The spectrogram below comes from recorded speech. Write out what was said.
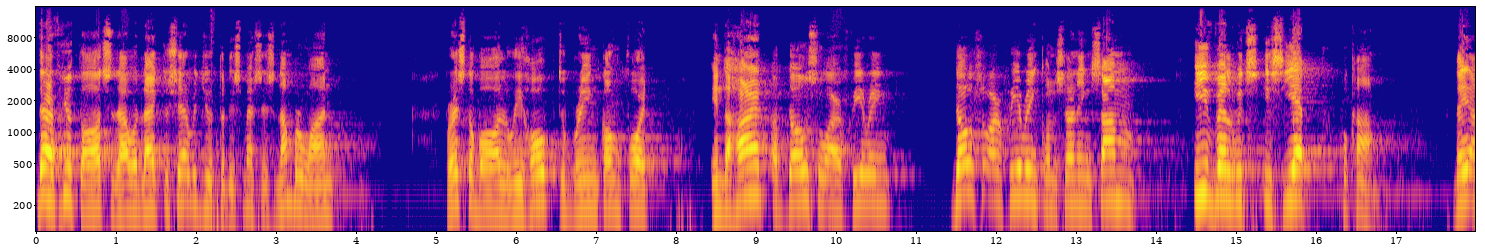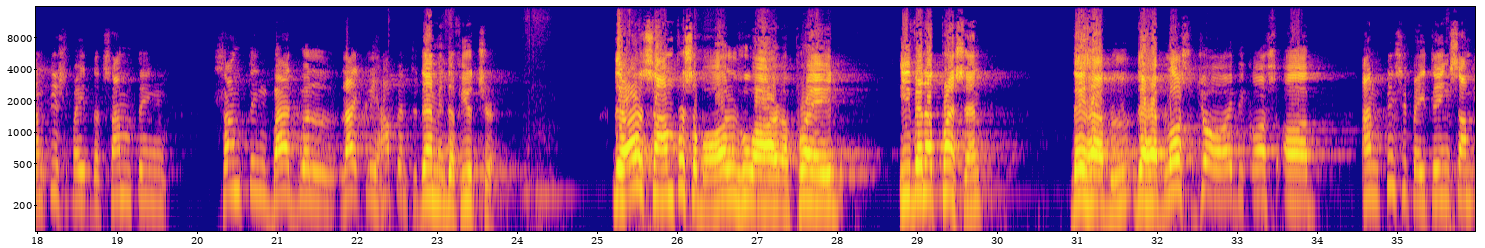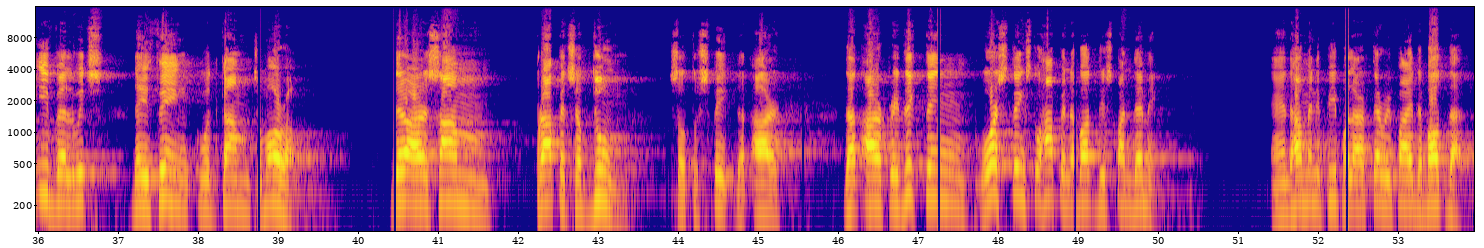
There are a few thoughts that I would like to share with you to this message. Number one, first of all, we hope to bring comfort in the heart of those who are fearing, those who are fearing concerning some evil which is yet to come. They anticipate that something, something bad will likely happen to them in the future. There are some, first of all, who are afraid, even at present, they have, they have lost joy because of anticipating some evil which they think would come tomorrow. There are some prophets of doom, so to speak, that are that are predicting worse things to happen about this pandemic. And how many people are terrified about that?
